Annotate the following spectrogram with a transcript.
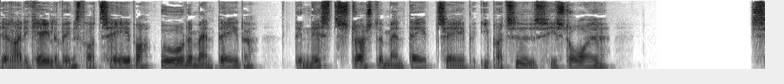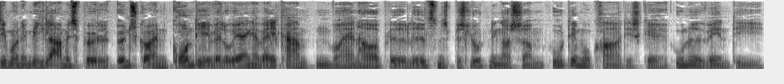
Det radikale venstre taber otte mandater, det næststørste mandattab i partiets historie. Simon Emil Amitsbøl ønsker en grundig evaluering af valgkampen, hvor han har oplevet ledelsens beslutninger som udemokratiske, unødvendige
